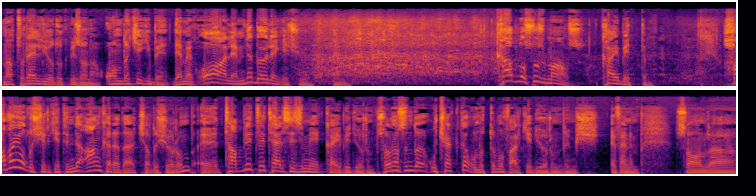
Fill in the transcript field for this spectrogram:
Natural diyorduk biz ona. Ondaki gibi. Demek o alemde böyle geçiyor. Yani. Kablosuz mouse. Kaybettim. Havayolu şirketinde Ankara'da çalışıyorum. E, tablet ve telsizimi kaybediyorum. Sonrasında uçakta unuttuğumu fark ediyorum demiş efendim. Sonra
